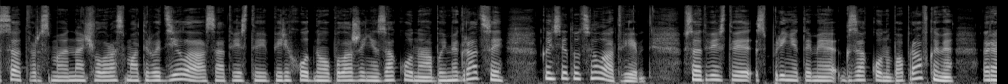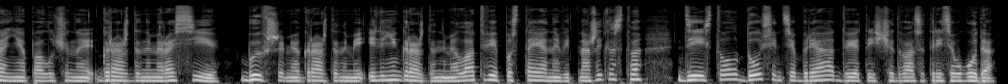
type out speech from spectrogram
Сатверсме начал рассматривать дело о соответствии переходного положения закона об иммиграции Конституции Латвии. В соответствии с принятыми к закону поправками, ранее полученные гражданами России, бывшими гражданами или негражданами Латвии постоянный вид на жительство действовал до сентября 2023 года.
